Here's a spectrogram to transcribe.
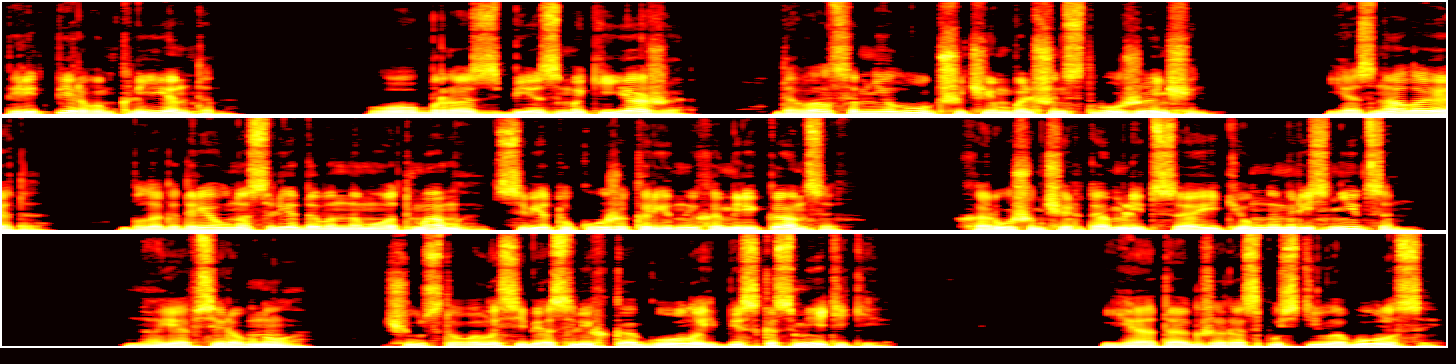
перед первым клиентом. Образ без макияжа давался мне лучше, чем большинству женщин. Я знала это, благодаря унаследованному от мамы цвету кожи коренных американцев, хорошим чертам лица и темным ресницам. Но я все равно чувствовала себя слегка голой, без косметики. Я также распустила волосы,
